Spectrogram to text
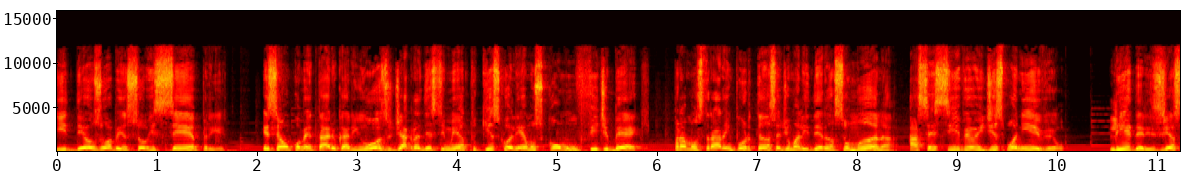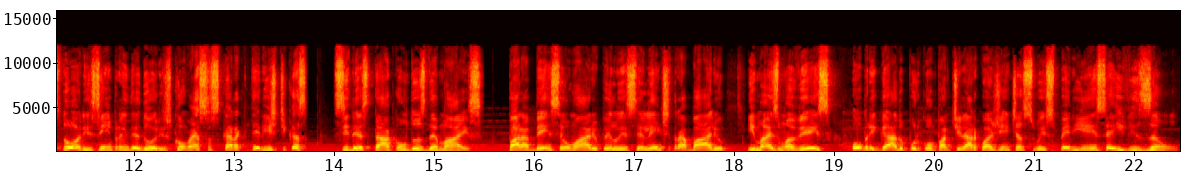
e Deus o abençoe sempre. Esse é um comentário carinhoso de agradecimento que escolhemos como um feedback para mostrar a importância de uma liderança humana, acessível e disponível, Líderes, gestores e empreendedores com essas características se destacam dos demais. Parabéns, seu Mário, pelo excelente trabalho e mais uma vez, obrigado por compartilhar com a gente a sua experiência e visão.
